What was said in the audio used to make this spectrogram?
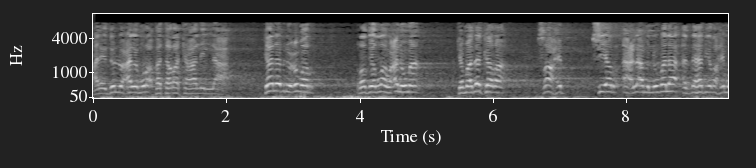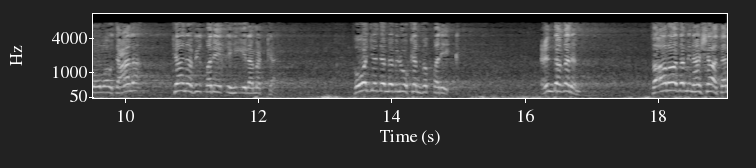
هذا يدل على المرأة فتركها لله؟ كان ابن عمر رضي الله عنهما كما ذكر صاحب سير أعلام النبلاء الذهبي رحمه الله تعالى كان في طريقه إلى مكة. فوجد مملوكا في الطريق عند غنم فأراد منها شاة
